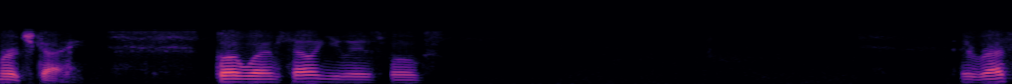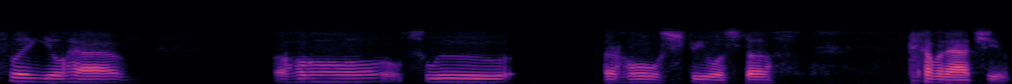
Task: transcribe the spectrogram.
merch guy. But what I'm telling you is folks in wrestling you'll have a whole slew a whole spiel of stuff coming at you.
